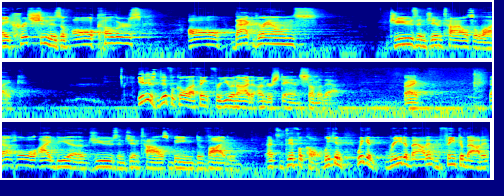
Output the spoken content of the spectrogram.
a Christian is of all colors, all backgrounds, Jews and Gentiles alike. It is difficult, I think, for you and I to understand some of that, right? That whole idea of Jews and Gentiles being divided. That's difficult. We can, we can read about it and think about it,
